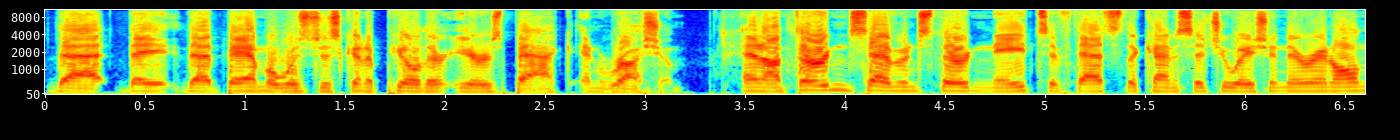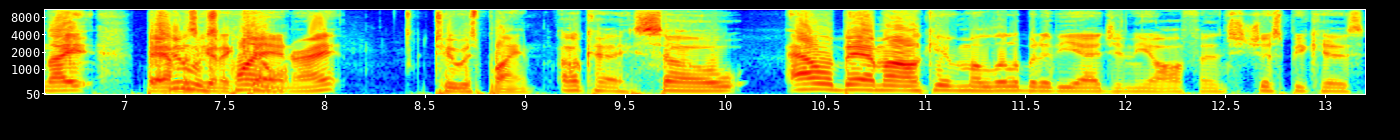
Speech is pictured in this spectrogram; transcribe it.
that they that Bama was just going to peel their ears back and rush them. And on third and sevens, third and eights, if that's the kind of situation they're in all night, Tua Bama's going to kill playing, 'em. right? Tua is playing. Okay, so Alabama, I'll give him a little bit of the edge in the offense just because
